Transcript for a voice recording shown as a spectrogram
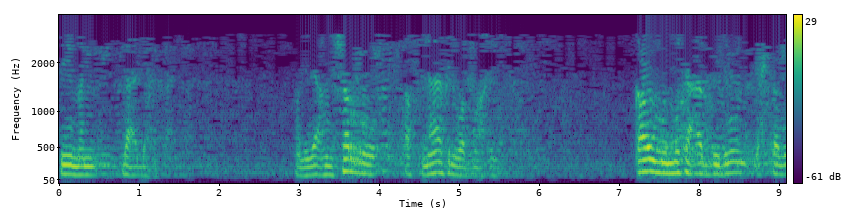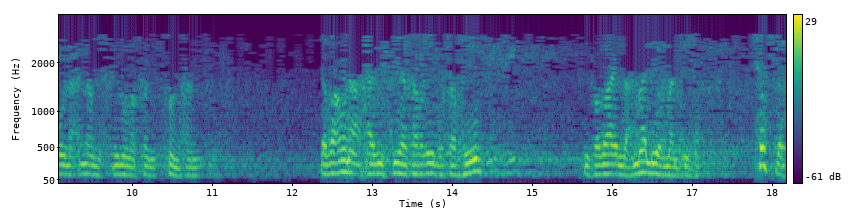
في من بعدهم. ولذا هم شر أصناف الوضاعين قوم متعبدون يحسبون أنهم يحسنون صنعا يضعون أحاديث فيها ترغيب وترهيب في فضائل الأعمال ليعمل بها. حسبة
